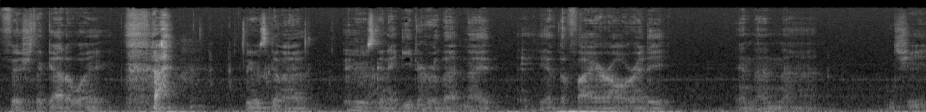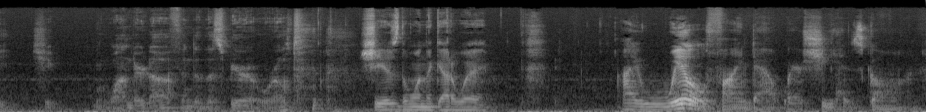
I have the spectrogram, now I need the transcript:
fish that got away. he was gonna he was gonna eat her that night. He had the fire already, and then uh, she she wandered off into the spirit world. she is the one that got away. I will find out where she has gone.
